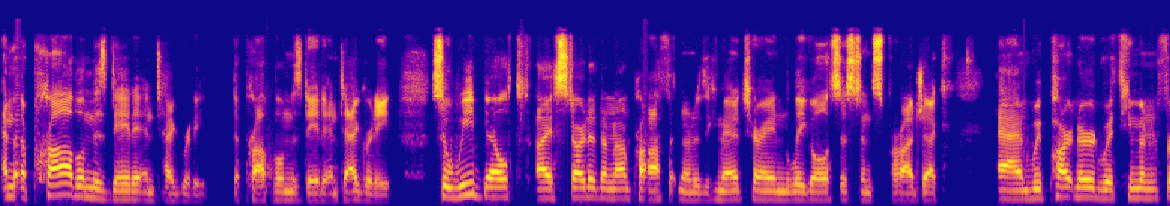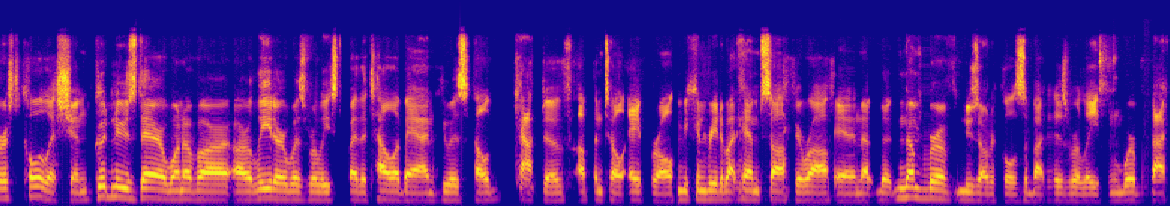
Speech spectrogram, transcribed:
and the problem is data integrity. The problem is data integrity. So we built, I started a nonprofit known as the Humanitarian Legal Assistance Project. And we partnered with Human First Coalition. Good news there, one of our, our leader was released by the Taliban. He was held captive up until April. You can read about him, Safi Rauf, and a the number of news articles about his relief. And we're back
